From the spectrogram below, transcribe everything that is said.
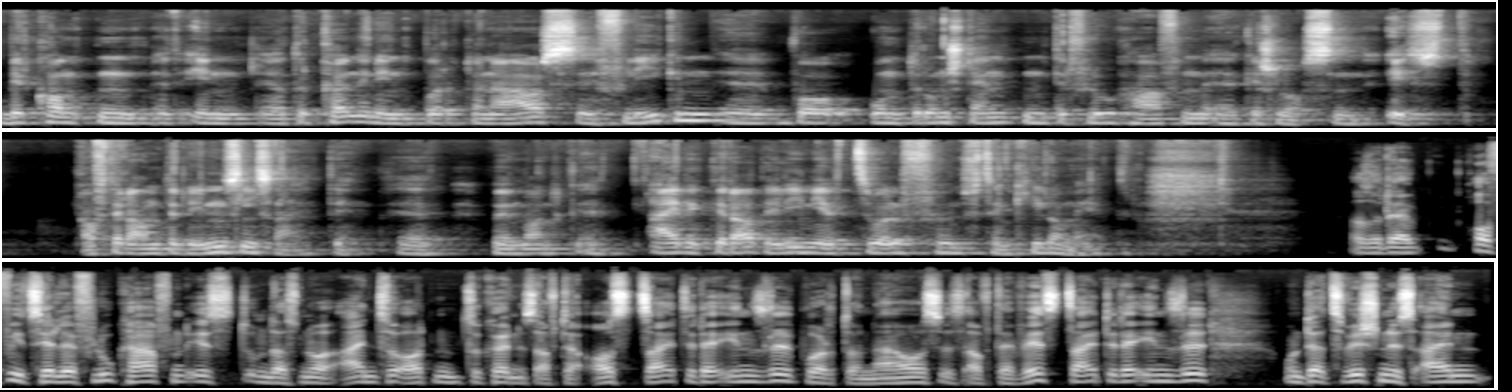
wir konnten in, oder können in Puerto Naos fliegen, äh, wo unter Umständen der Flughafen äh, geschlossen ist auf der anderen Inselseite, äh, wenn man äh, eine gerade Linie 12, 15 Kilometer. Also der offizielle Flughafen ist, um das nur einzuordnen zu können, ist auf der Ostseite der Insel, Puerto Naos ist auf der Westseite der Insel und dazwischen ist ein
